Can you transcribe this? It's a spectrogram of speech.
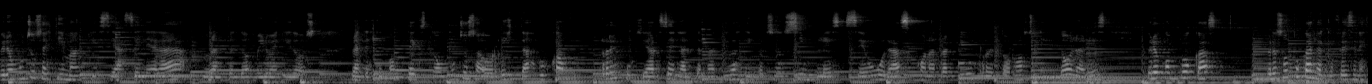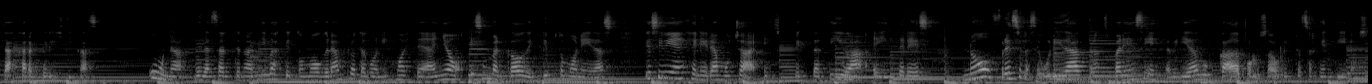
pero muchos estiman que se acelerará durante el 2022. Frente a este contexto, muchos ahorristas buscan refugiarse en alternativas de inversión simples, seguras, con atractivos retornos en dólares, pero, con pocas, pero son pocas las que ofrecen estas características. Una de las alternativas que tomó gran protagonismo este año es el mercado de criptomonedas, que si bien genera mucha expectativa e interés, no ofrece la seguridad, transparencia y estabilidad buscada por los ahorristas argentinos.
